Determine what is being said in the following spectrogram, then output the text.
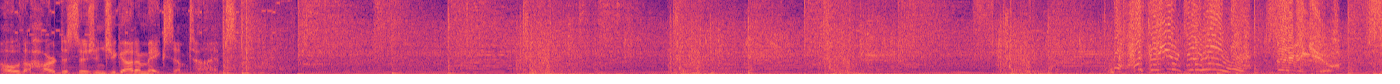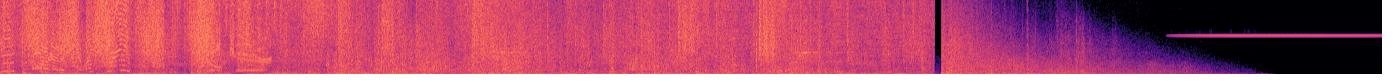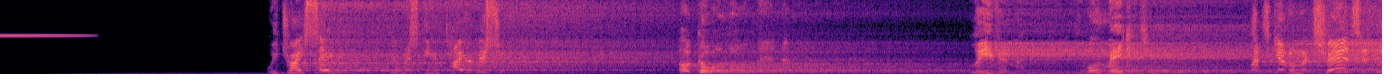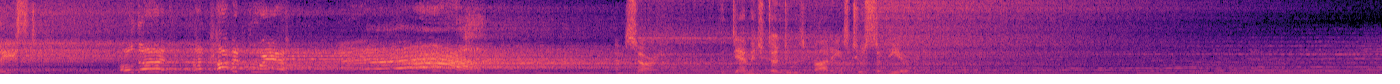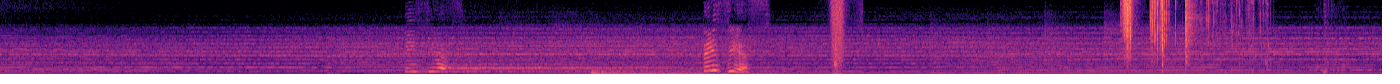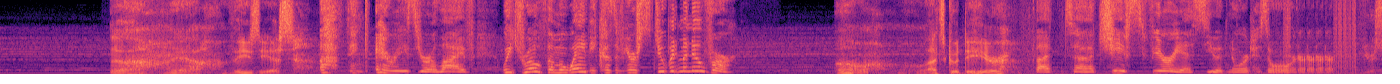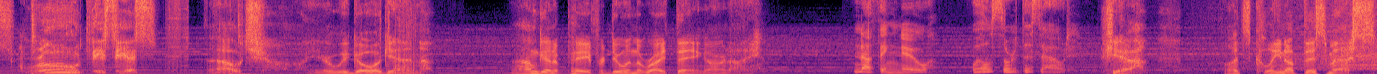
Oh, the hard decisions you gotta make sometimes. We try saving. We risk the entire mission. I'll go alone then. Leave him. He won't make it. Let's give him a chance at least. Hold on, I'm coming for you. Ah! I'm sorry. The damage done to his body is too severe. Theseus! Theseus! Ugh, yeah, Theseus. Ah, thank Ares you're alive. We drove them away because of your stupid maneuver. Oh, well, that's good to hear. But, uh, Chief's furious you ignored his order. You're screwed, Theseus! Ouch. Here we go again. I'm gonna pay for doing the right thing, aren't I? Nothing new. We'll sort this out. Yeah. Let's clean up this mess.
